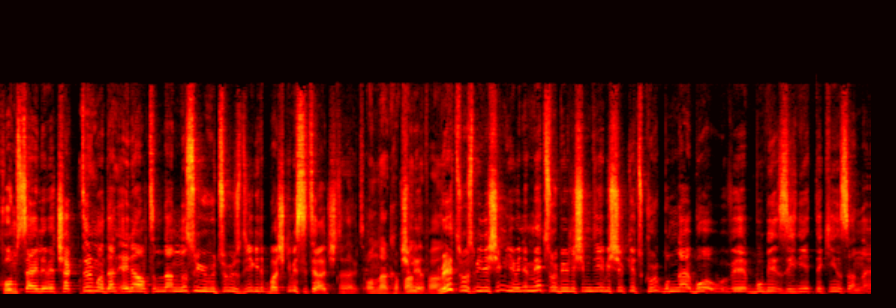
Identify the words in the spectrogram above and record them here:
komiserlere çaktırmadan el altından nasıl yürütürüz diye gidip başka bir site açtılar. Evet, onlar kapandı Şimdi falan. Retros Bilişim yerine Metro Bilişim diye bir şirket kurup bunlar bu ve bu bir zihniyetteki insanlar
